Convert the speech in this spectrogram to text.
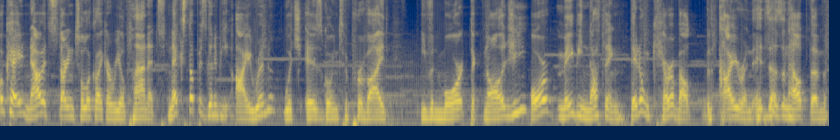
Okay, now it's starting to look like a real planet. Next up is going to be iron, which is going to provide even more technology or maybe nothing. They don't care about iron. It doesn't help them.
